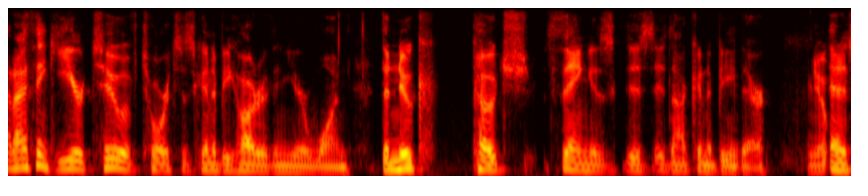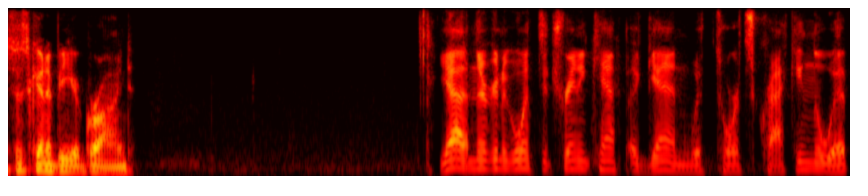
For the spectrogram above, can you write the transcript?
And I think year two of Torts is going to be harder than year one. The new c- coach thing is is, is not going to be there, Yep. and it's just going to be a grind. Yeah, and they're going to go into training camp again with Torts cracking the whip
